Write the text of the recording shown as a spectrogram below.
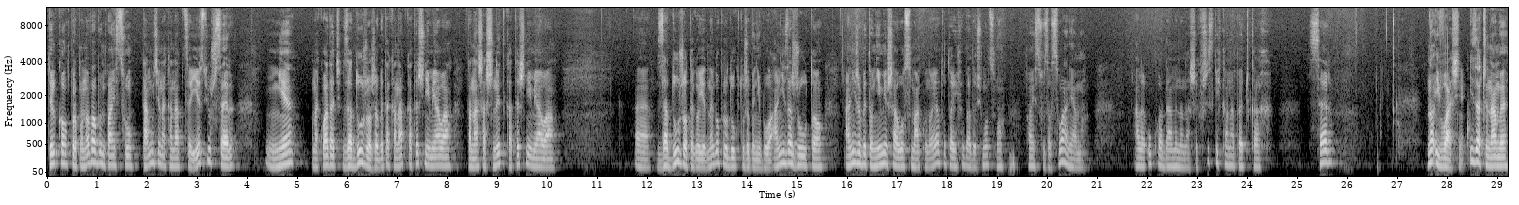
Tylko proponowałbym Państwu, tam gdzie na kanapce jest już ser, nie nakładać za dużo, żeby ta kanapka też nie miała, ta nasza sznytka też nie miała e, za dużo tego jednego produktu, żeby nie było ani za żółto, ani żeby to nie mieszało smaku. No ja tutaj chyba dość mocno Państwu zasłaniam, ale układamy na naszych wszystkich kanapeczkach ser. No i właśnie, i zaczynamy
